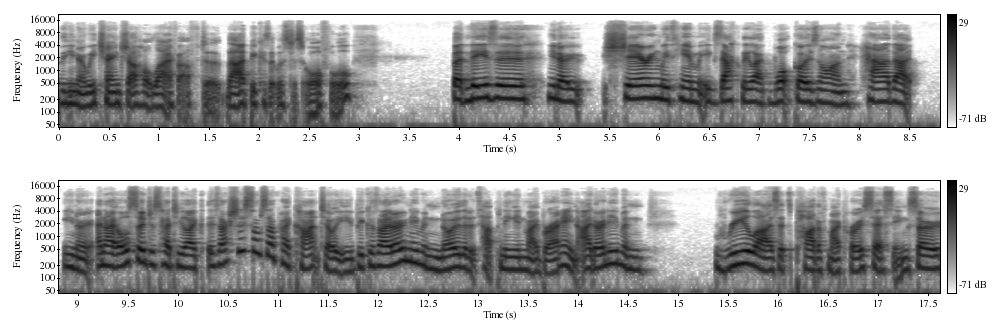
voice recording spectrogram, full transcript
you know we changed our whole life after that because it was just awful but these are you know sharing with him exactly like what goes on how that you know and i also just had to like there's actually some stuff i can't tell you because i don't even know that it's happening in my brain i don't even realize it's part of my processing so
